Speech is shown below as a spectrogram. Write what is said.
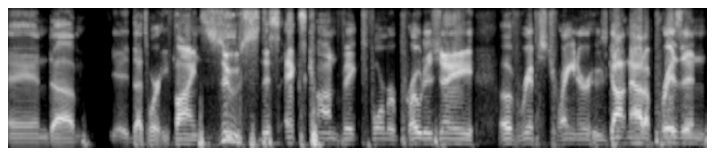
and um, yeah, that's where he finds Zeus, this ex-convict, former protege of Rip's trainer, who's gotten out of prison,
